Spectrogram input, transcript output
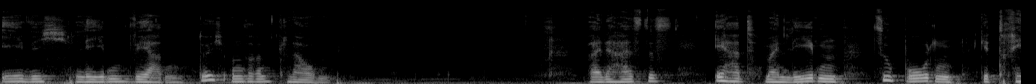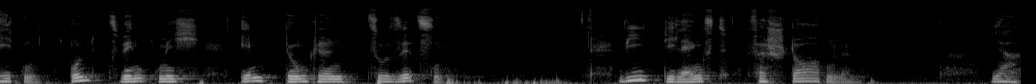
ewig leben werden durch unseren Glauben. Weiter heißt es, er hat mein Leben zu Boden getreten und zwingt mich im Dunkeln zu sitzen, wie die längst Verstorbenen. Ja,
